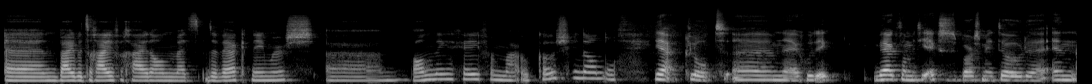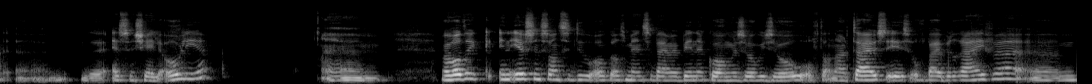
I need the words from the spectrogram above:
En bij bedrijven ga je dan met de werknemers ehm, behandelingen geven. Maar ook coaching dan? Of? Ja, klopt. Ehm nou ja, goed, ik werk dan met die Access Bars methode en ehm, de essentiële oliën. Ehm, maar wat ik in eerste instantie doe, ook als mensen bij me binnenkomen sowieso, of dat nou thuis is of bij bedrijven, ehm,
